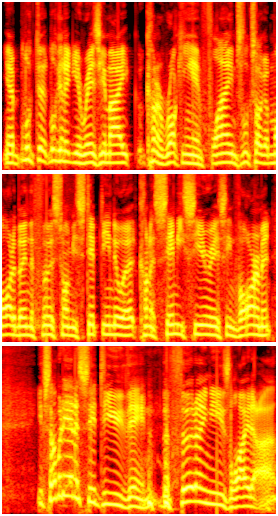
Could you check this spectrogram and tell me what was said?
you know looked at looking at your resume, kind of Rockingham Flames, looks like it might have been the first time you stepped into a kind of semi-serious environment. If somebody had said to you then, the 13 years later,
